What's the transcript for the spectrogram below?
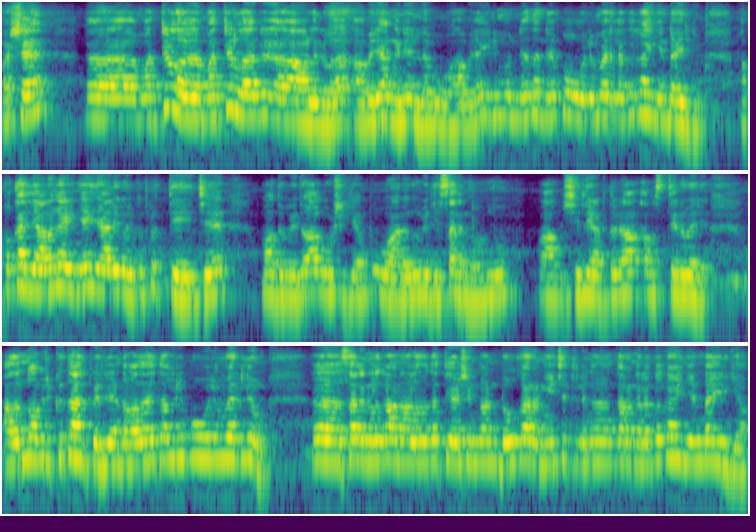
പക്ഷേ മറ്റുള്ള മറ്റുള്ള ആളുകൾ അവർ അങ്ങനെയല്ല പോവുക അവർ അതിന് മുന്നേ തന്നെ പോകലും വരലൊക്കെ കഴിഞ്ഞിട്ടുണ്ടായിരിക്കും. അപ്പോൾ കല്യാണം കഴിഞ്ഞ് കഴിഞ്ഞാൽ ഇവർക്ക് പ്രത്യേകിച്ച് മധുവിധം ആഘോഷിക്കാൻ പോകാനൊന്നും വലിയ സ്ഥലങ്ങളൊന്നും ആവശ്യമില്ലാത്തൊരു അവസ്ഥയാണ് വരിക. അതൊന്നും അവർക്ക് താല്പര്യമുണ്ടാവും അതായത് അവർ പോലും വരലും സ്ഥലങ്ങൾ കാണാനുള്ളതൊക്കെ അത്യാവശ്യം കണ്ടു കറങ്ങി ചുറ്റിലും കറങ്ങലൊക്കെ കഴിഞ്ഞിട്ടുണ്ടായിരിക്കാം.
